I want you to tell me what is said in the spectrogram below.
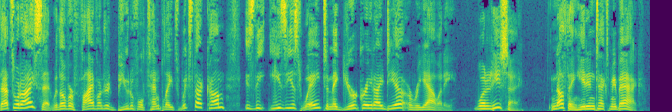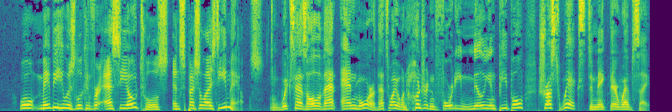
That's what I said. With over 500 beautiful templates, Wix.com is the easiest way to make your great idea a reality. What did he say? Nothing. He didn't text me back. Well, maybe he was looking for SEO tools and specialized emails. Wix has all of that and more. That's why 140 million people trust Wix to make their website.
